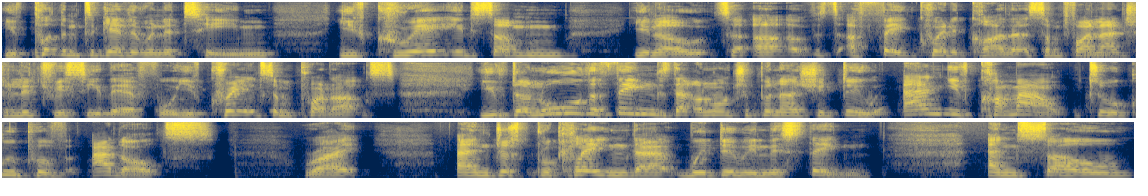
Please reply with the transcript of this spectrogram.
You've put them together in a team. You've created some, you know, a, uh, a fake credit card. That's some financial mm. literacy. Therefore, you've created some products. You've done all the things that an entrepreneur should do, and you've come out to a group of adults, right, and just proclaimed that we're doing this thing. And so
